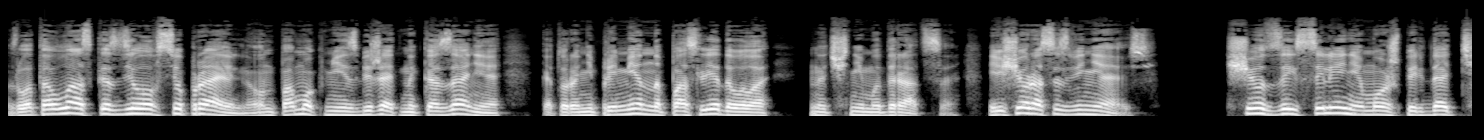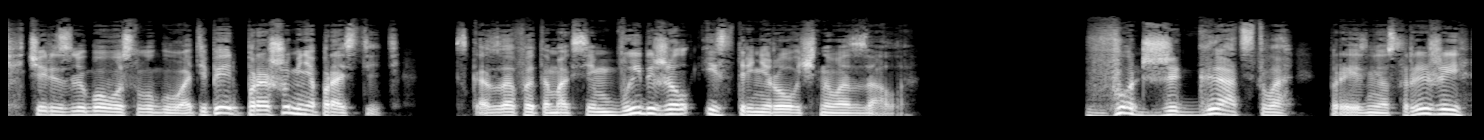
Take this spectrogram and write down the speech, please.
Златовласка сделал все правильно. Он помог мне избежать наказания, которое непременно последовало, начни мы драться. Еще раз извиняюсь. Счет за исцеление можешь передать через любого слугу, а теперь прошу меня простить». Сказав это, Максим выбежал из тренировочного зала. «Вот же гадство!» — произнес Рыжий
